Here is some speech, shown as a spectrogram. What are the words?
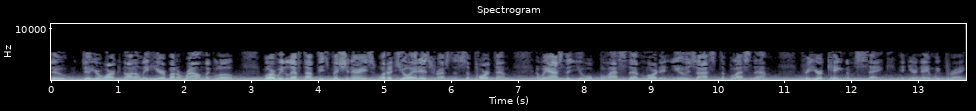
do, do your work, not only here, but around the globe. Lord, we lift up these missionaries. What a joy it is for us to support them. And we ask that you will bless them, Lord, and use us to bless them for your kingdom's sake. In your name we pray.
